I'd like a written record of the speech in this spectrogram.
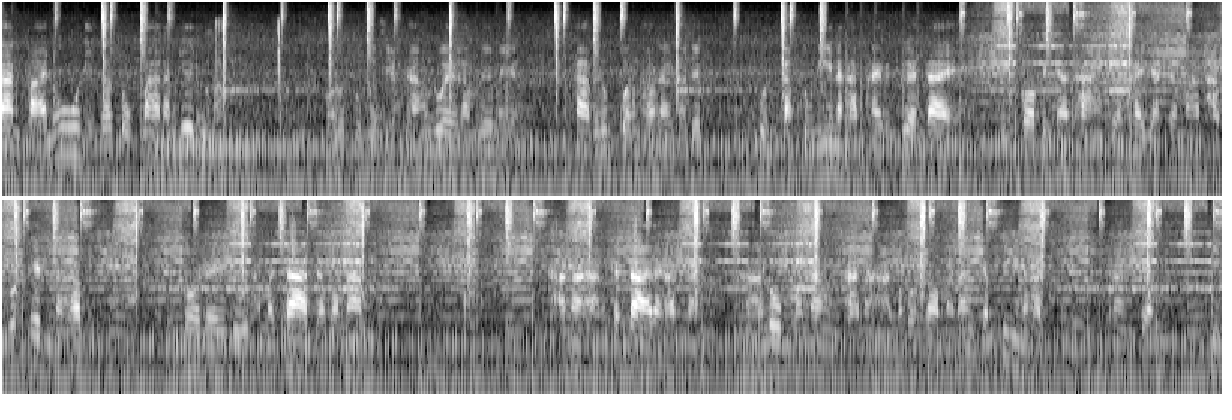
ด้านปลายนู้นเห็นเขาตกปลากันเยอะอยู่ครับพอรถตกมาเสียงดังด้วยครับเลยไม่าไปรบกวนเขานะครับได้วนกลับตรงนี้นะครับ ให้เพื่อนๆได้เห็นก็เป็นแนวทางเผื่อใครอยากจะมาขับรถเล่นนะครับ ก็ได้ดูธรรมชาติแล้วก็นั่งทานอาหารกันได้นะครับนั่งหาลมมานั่งทานอาหารบางคนก็มานั่งแคมปิ้งนะครับนั่งแคมป์กิน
